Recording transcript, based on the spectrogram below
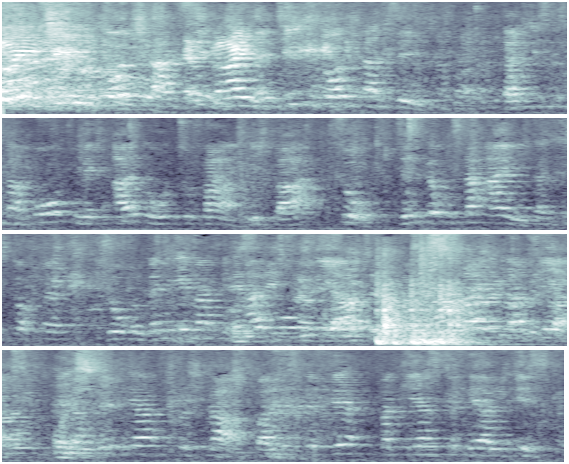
Wenn Sie in Deutschland sind, wenn Sie in Deutschland sind, dann ist es verboten, mit Alkohol zu fahren, nicht wahr? So, sind wir uns da einig? Das ist doch so. Und wenn jemand mit Alkohol fährt, dann wird er bestraft, weil es verkehrsgefährdend ist.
